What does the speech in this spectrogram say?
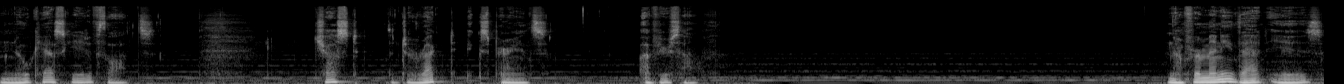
no cascade of thoughts just the direct experience of yourself. Now, for many, that is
